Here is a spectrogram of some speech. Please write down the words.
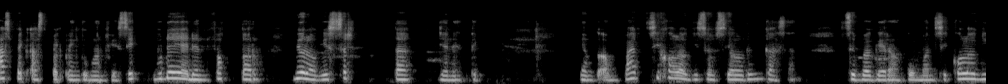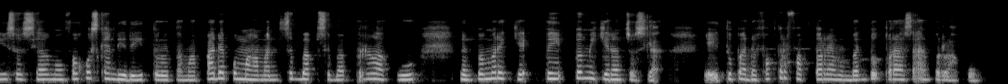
aspek-aspek lingkungan fisik, budaya, dan faktor biologis serta genetik. Yang keempat, psikologi sosial ringkasan. Sebagai rangkuman psikologi sosial memfokuskan diri terutama pada pemahaman sebab-sebab perilaku dan pemikiran sosial, yaitu pada faktor-faktor yang membentuk perasaan perilaku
